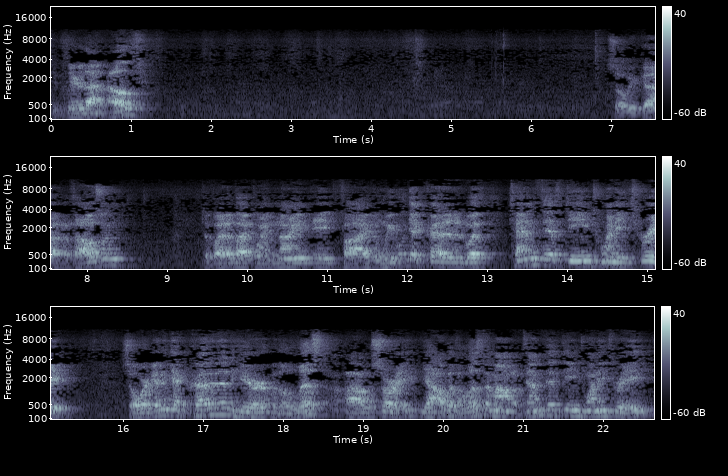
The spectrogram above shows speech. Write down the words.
to clear that out. So we've got 1,000 divided by 0.985, and we will get credited with 1015.23. So we're going to get credited here with a list, uh, sorry, yeah, with a list amount of 1015.23.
